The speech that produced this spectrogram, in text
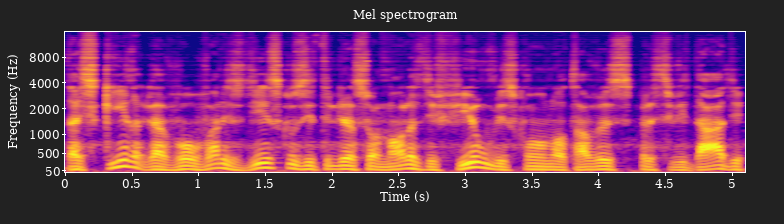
da Esquina, gravou vários discos e trilhas sonoras de filmes com notável expressividade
